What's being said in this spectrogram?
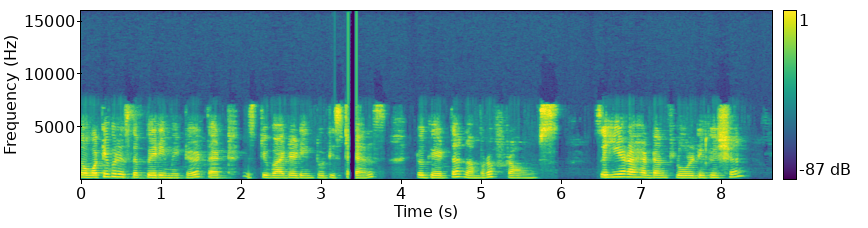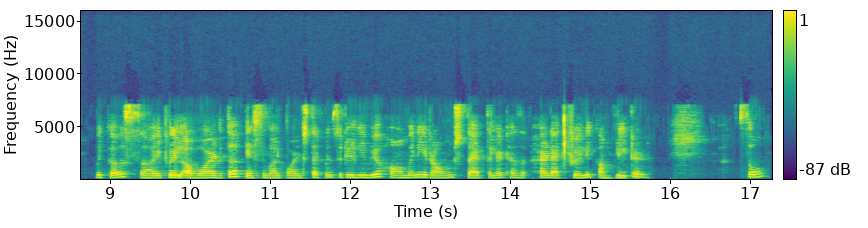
Now whatever is the perimeter that is divided into distance to get the number of rounds. So here I have done floor division because uh, it will avoid the decimal points. That means it will give you how many rounds the athlete has had actually completed. So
